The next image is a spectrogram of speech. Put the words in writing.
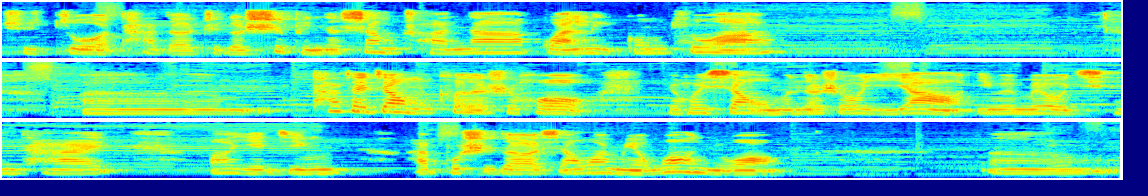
去做他的这个视频的上传呐，管理工作啊。嗯，他在教我们课的时候，也会像我们那时候一样，因为没有前台，啊，眼睛还不时的向外面望一望，嗯。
